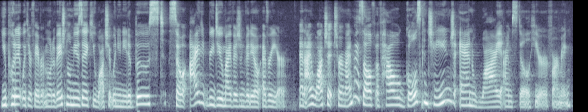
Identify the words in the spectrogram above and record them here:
You put it with your favorite motivational music, you watch it when you need a boost. So I redo my vision video every year. And I watch it to remind myself of how goals can change and why I'm still here farming.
